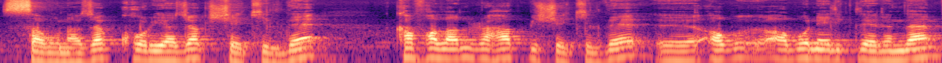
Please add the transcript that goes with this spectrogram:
savunacak, koruyacak şekilde kafalarını rahat bir şekilde e, ab- aboneliklerinden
